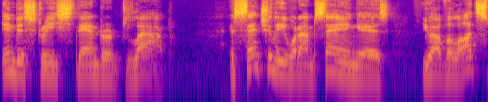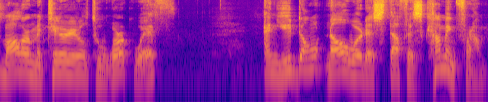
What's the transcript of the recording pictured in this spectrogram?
industry standard lab. Essentially, what I'm saying is you have a lot smaller material to work with, and you don't know where the stuff is coming from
